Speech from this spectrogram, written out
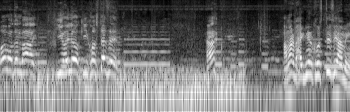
ও মদন ভাই কি হইল? কি খুঁজতেছেন? হ্যাঁ? আমার ভাগ্নের খুঁজতেছি আমি।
